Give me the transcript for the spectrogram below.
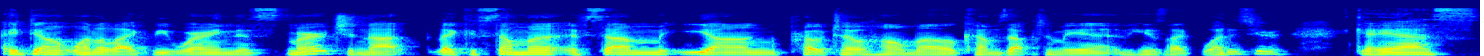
I don't want to like be wearing this merch and not like if someone if some young proto homo comes up to me and he's like, "What is your gay ass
